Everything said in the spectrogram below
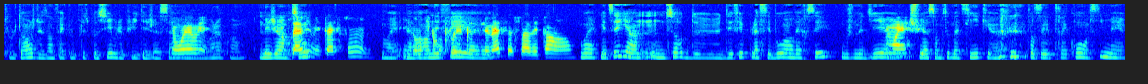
tout le temps, je désinfecte le plus possible et puis déjà ça, voilà quoi. Mais j'ai l'impression. Bah oui, mais de toute façon, ouais, d'avoir un effet. Le masque, ça servait pas. Hein. Ouais, mais tu sais, il y a une sorte d'effet placebo inversé où je me dis, je suis asymptomatique. enfin, c'est très con aussi, mais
